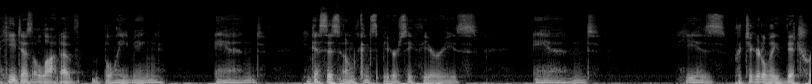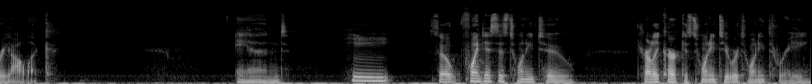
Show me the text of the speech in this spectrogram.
He does a lot of blaming and he does his own conspiracy theories and he is particularly vitriolic. And he, so Fuentes is 22, Charlie Kirk is 22 or 23.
